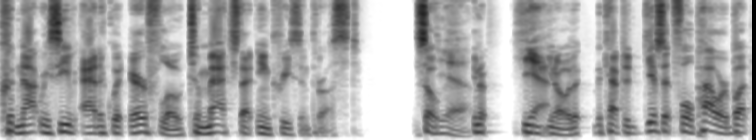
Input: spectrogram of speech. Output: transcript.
could not receive adequate airflow to match that increase in thrust. So yeah. you know, he, Yeah. you know, the, the captain gives it full power, but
